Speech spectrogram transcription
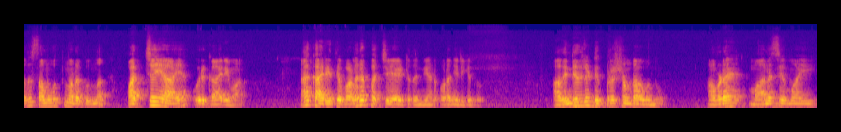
അത് സമൂഹത്തിൽ നടക്കുന്ന പച്ചയായ ഒരു കാര്യമാണ്. ആ കാര്യത്തെ വളരെ പച്ചയായിട്ട് തന്നെയാണ് പറഞ്ഞിരിക്കുന്നത്. അതിന്റെ ഇതിൽ ഡിപ്രഷൻ ഉണ്ടാകുന്നു. അവിടെ മാനസികമായി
